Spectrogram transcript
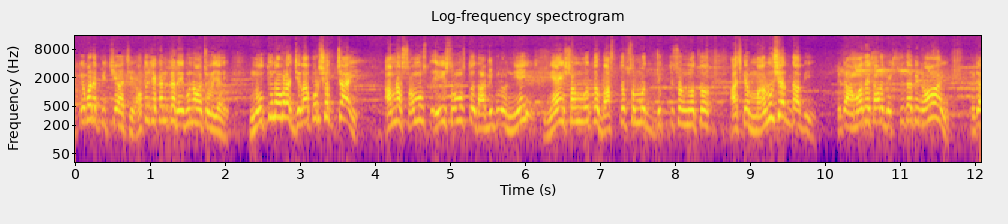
একেবারে পিছিয়ে আছে, অথচ এখানকার রেভিনিউ চলে যায়। নতুন আমরা জেলা পরিষদ চাই, আমরা সমস্ত, এই সমস্ত দাবিগুলো নিয়েই ন্যায়সঙ্গত, বাস্তবসম্মত, যুক্তিসঙ্গত, আজকে মানুষের দাবি, এটা আমাদের কারও ব্যক্তি দাবি নয়, এটা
